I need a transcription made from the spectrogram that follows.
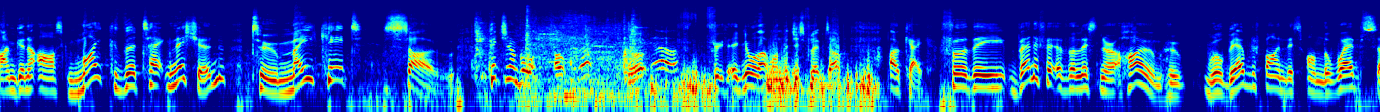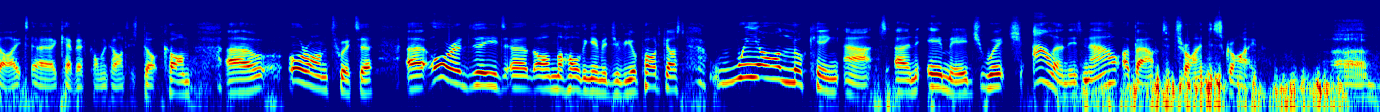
I'm going to ask Mike the technician to make it so. Picture number one. Oh, ignore that one that just flipped up. Okay, for the benefit of the listener at home who will be able to find this on the website, uh, kevfcomicartist.com, uh, or on Twitter, uh, or indeed uh, on the holding image of your podcast, we are looking at an image which Alan is now about to try and describe. Um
